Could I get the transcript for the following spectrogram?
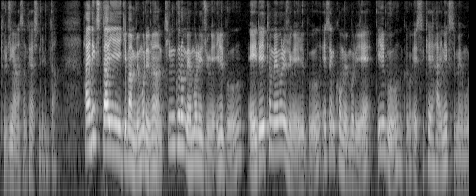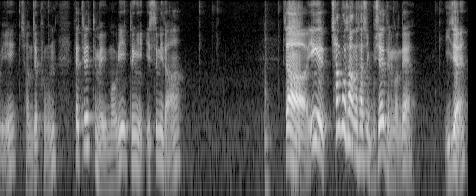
둘 중에 하나 선택하시면 됩니다. 하이닉스 die 기반 메모리는 팀그룹 메모리 중에 일부, 에이데이터 메모리 중에 일부, 에센코어 메모리의 일부, 그리고 SK 하이닉스 메모리 전 제품, 패트리어트 메모리 등이 있습니다. 자, 이게 참고사항은 사실 무시해도 되는 건데 이제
